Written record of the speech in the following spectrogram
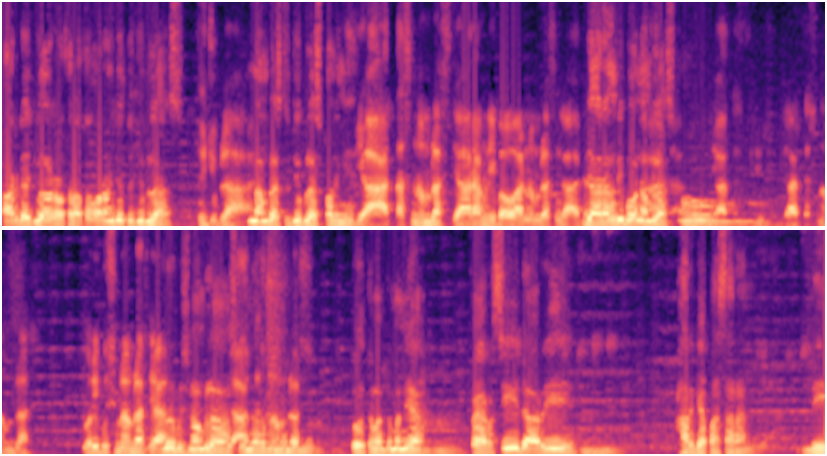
harga jual rata-rata orang jual 17. 17. 16 17 palingnya. Di atas 16 jarang di bawah 16 nggak ada. Jarang di bawah 16. Nggak ada. Oh. Di atas di atas 16. 2019 ya. 2019 Di atas benar benar 16. benar. Tuh teman-teman ya, Mm, versi dari mm. harga pasaran Iya. di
